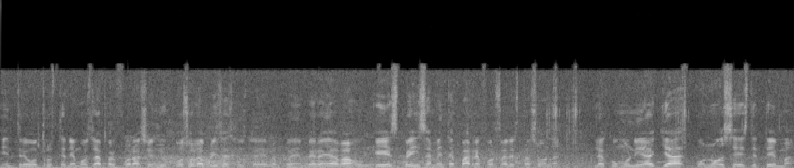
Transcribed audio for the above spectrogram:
entre otros tenemos la perforación de un pozo Las Brisas que ustedes lo pueden ver ahí abajo, que es precisamente para reforzar esta zona. La comunidad ya conoce este tema.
